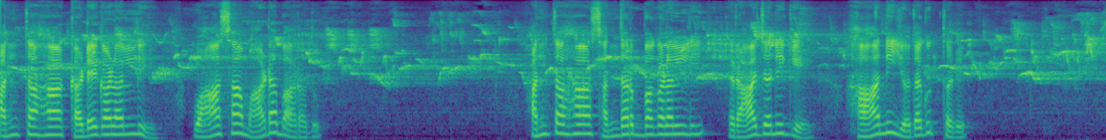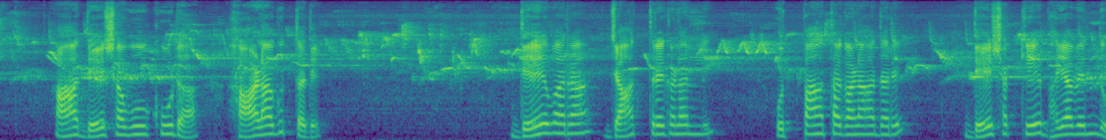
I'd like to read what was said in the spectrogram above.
ಅಂತಹ ಕಡೆಗಳಲ್ಲಿ ವಾಸ ಮಾಡಬಾರದು. ಅಂತಹ ಸಂದರ್ಭಗಳಲ್ಲಿ ರಾಜನಿಗೆ ಹಾನಿಯೊದಗುತ್ತದೆ ಆ ದೇಶವೂ ಕೂಡ ಹಾಳಾಗುತ್ತದೆ. ದೇವರ ಜಾತ್ರೆಗಳಲ್ಲಿ ಉತ್ಪಾತಗಳಾದರೆ ದೇಶಕ್ಕೆ ಭಯವೆಂದು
